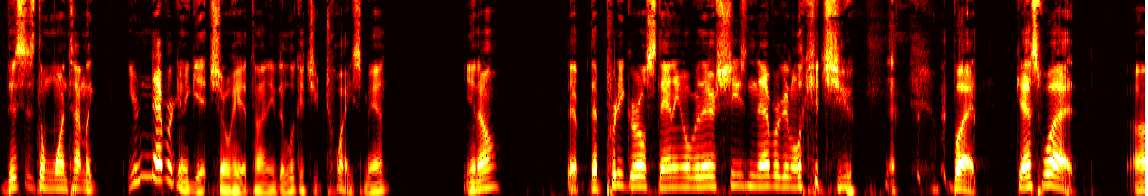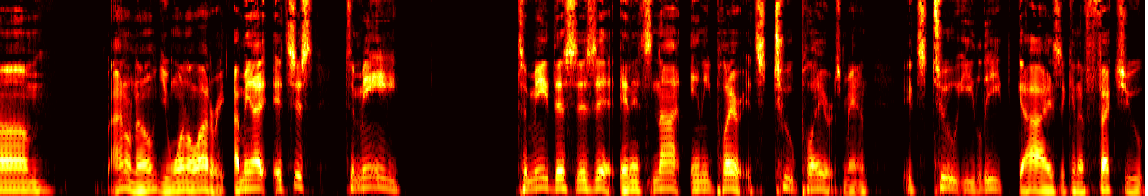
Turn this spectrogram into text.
this is the one time, like you're never going to get Shohei Ohtani to look at you twice, man. You know that that pretty girl standing over there, she's never going to look at you. but guess what? Um, I don't know. You won a lottery. I mean, I, it's just to me. To me, this is it, and it's not any player. It's two players, man. It's two elite guys that can affect you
